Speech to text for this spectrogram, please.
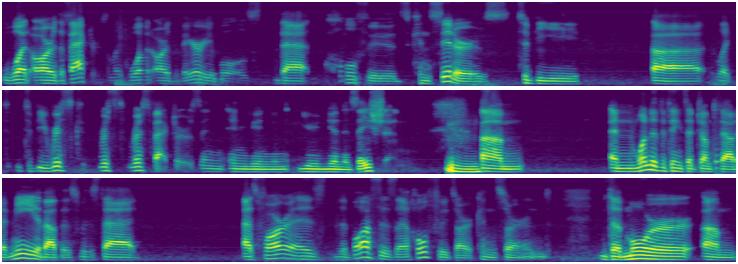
what are the factors like what are the variables that whole foods considers to be uh like to be risk risk risk factors in in union unionization Mhm. um, and one of the things that jumped out at me about this was that, as far as the bosses at Whole Foods are concerned, the more um,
